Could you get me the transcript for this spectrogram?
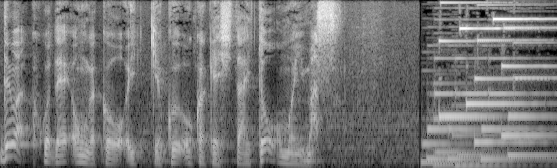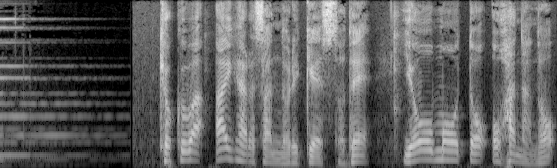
ではここで音楽を一曲おかけしたいと思います曲は相原さんのリクエストで羊毛とお花の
